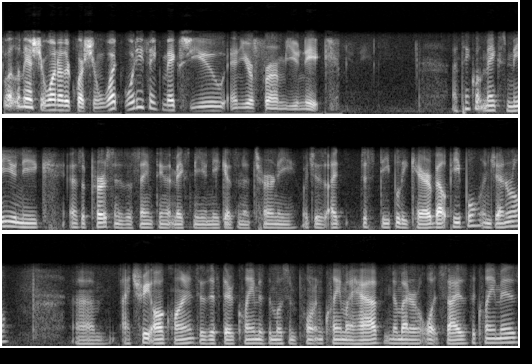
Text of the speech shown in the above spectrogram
But let me ask you one other question. What what do you think makes you and your firm unique? I think what makes me unique as a person is the same thing that makes me unique as an attorney, which is I just deeply care about people in general. Um, I treat all clients as if their claim is the most important claim I have, no matter what size the claim is.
